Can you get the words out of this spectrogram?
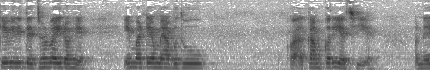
કેવી રીતે જળવાઈ રહે એ માટે અમે આ બધું કામ કરીએ છીએ. અને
